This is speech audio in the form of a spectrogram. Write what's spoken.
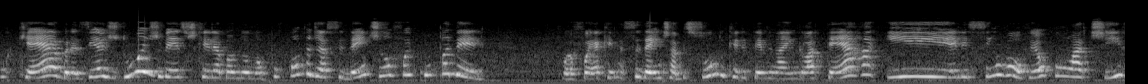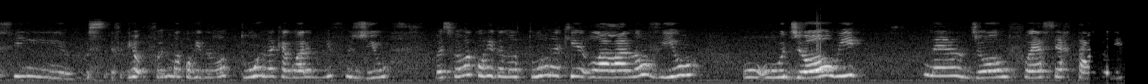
por quebras, e as duas vezes que ele abandonou por conta de acidente não foi culpa dele foi aquele acidente absurdo que ele teve na Inglaterra e ele se envolveu com o Latifi. Foi numa corrida noturna que agora me fugiu, mas foi uma corrida noturna que Lala não viu o, o Joe e né, o Joe foi acertado ali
